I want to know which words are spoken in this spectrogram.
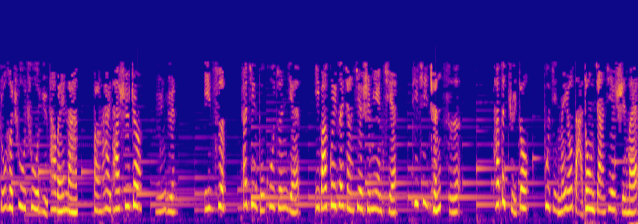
如何处处与他为难，妨碍他施政，云云。一次，他竟不顾尊严，一把跪在蒋介石面前，涕泣陈词。他的举动不仅没有打动蒋介石们，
